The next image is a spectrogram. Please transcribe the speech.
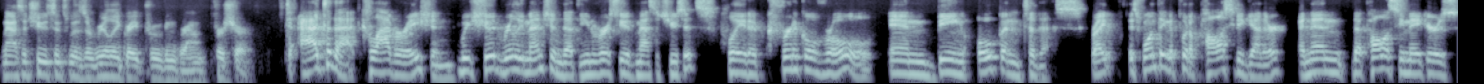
Massachusetts was a really great proving ground for sure to add to that collaboration, we should really mention that the University of Massachusetts played a critical role in being open to this, right? It's one thing to put a policy together and then the policymakers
